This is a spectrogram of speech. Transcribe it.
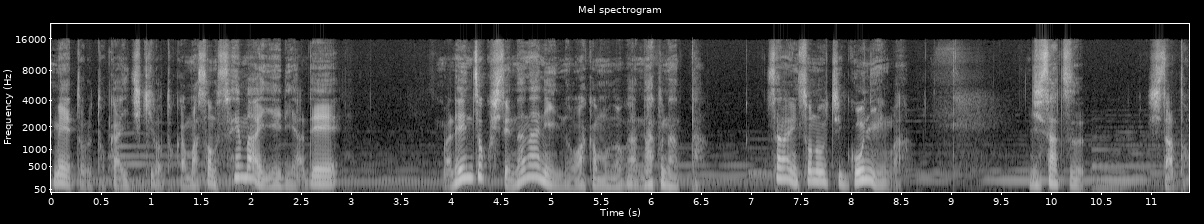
メートルとか1キロとか、まあ、その狭いエリアで、まあ、連続して7人の若者が亡くなった。さらにそのうち5人は自殺したと。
